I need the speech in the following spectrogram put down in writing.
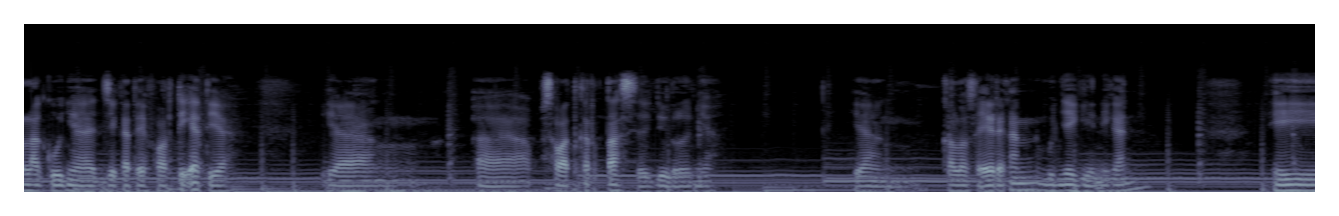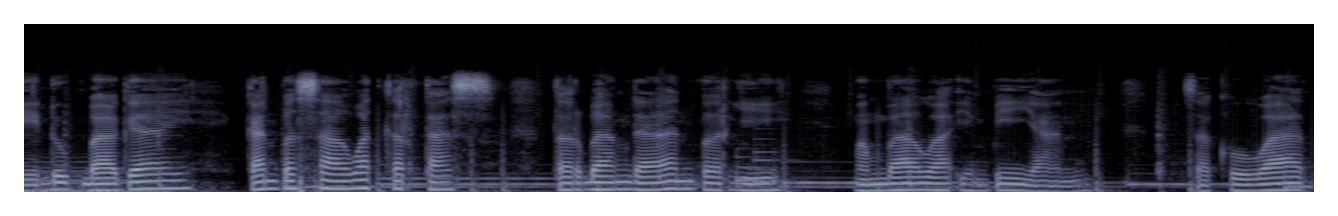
lagunya JKT48 ya yang uh, pesawat kertas ya judulnya yang kalau saya kan bunyinya gini kan hidup bagai kan pesawat kertas terbang dan pergi membawa impian Sekuat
